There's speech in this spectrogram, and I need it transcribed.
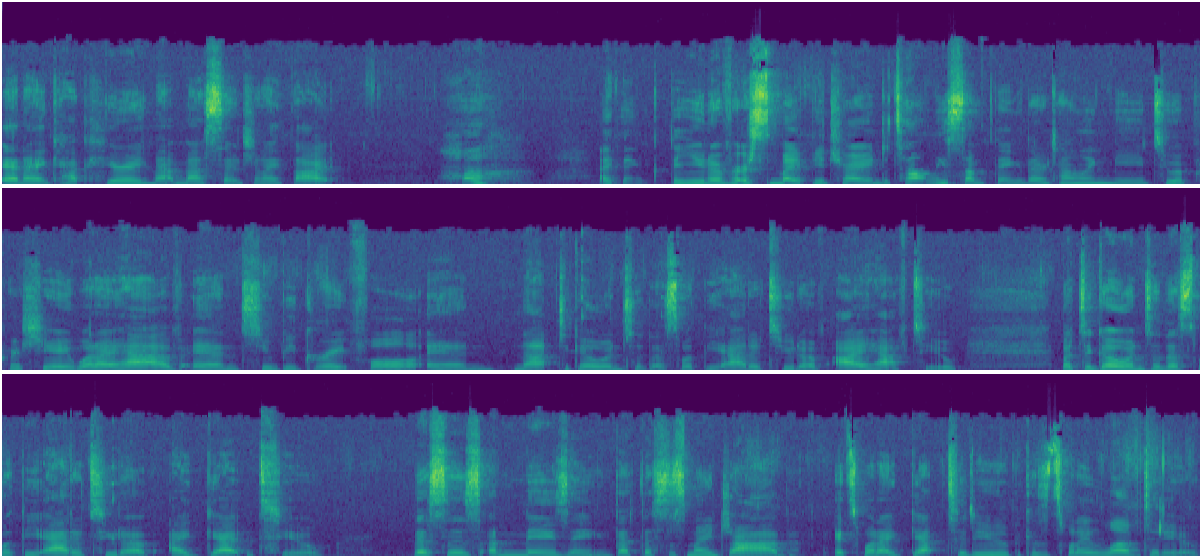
and I kept hearing that message, and I thought, huh, I think the universe might be trying to tell me something. They're telling me to appreciate what I have and to be grateful and not to go into this with the attitude of I have to, but to go into this with the attitude of I get to. This is amazing that this is my job. It's what I get to do because it's what I love to do.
